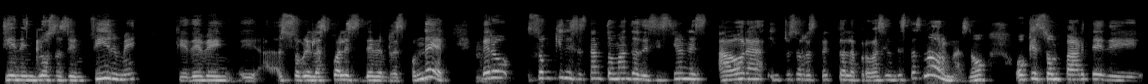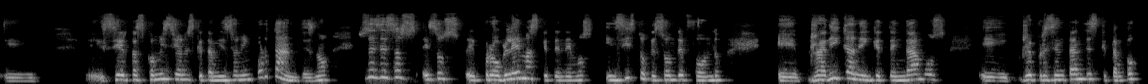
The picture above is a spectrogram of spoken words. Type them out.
tienen glosas en firme que deben, eh, sobre las cuales deben responder, pero son quienes están tomando decisiones ahora, incluso respecto a la aprobación de estas normas, ¿no? O que son parte de eh, ciertas comisiones que también son importantes, ¿no? Entonces, esos, esos eh, problemas que tenemos, insisto que son de fondo, eh, radican en que tengamos eh, representantes que tampoco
